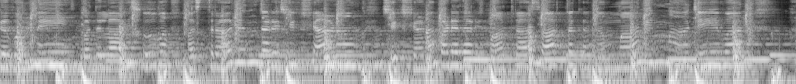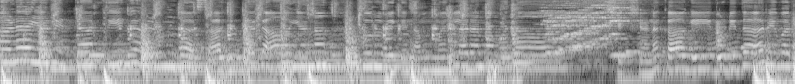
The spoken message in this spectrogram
ಜಗವನ್ನೇ ಬದಲಾಯಿಸುವ ಅಸ್ತ್ರವೆಂದರೆ ಶಿಕ್ಷಣ. ಶಿಕ್ಷಣ ಪಡೆದರೆ ಮಾತ್ರ ಸಾರ್ಥಕ ನಮ್ಮ ನಿಮ್ಮ ಜೀವನ. ಹಳೆಯ ವಿದ್ಯಾರ್ಥಿಗಳಿಂದ ಸಾಹಿತ್ಯ ಗಾಯನ, ಗುರುವಿಗೆ ನಮ್ಮೆಲ್ಲರ ನಮನ. ಶಿಕ್ಷಣಕ್ಕಾಗಿ ದುಡಿದಾರಿವರು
